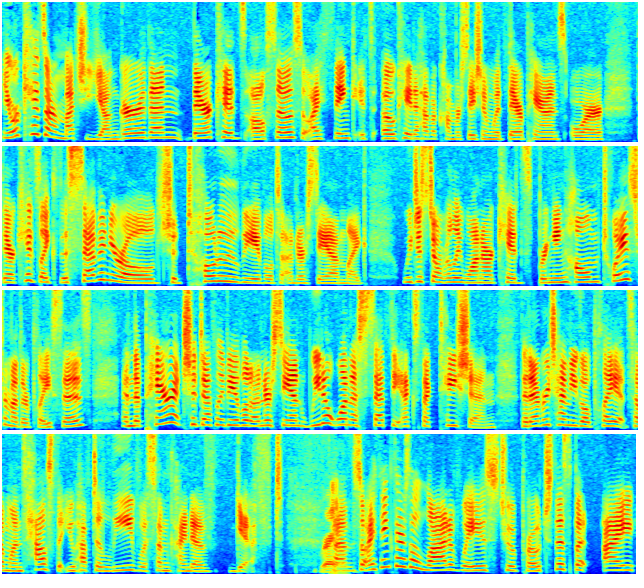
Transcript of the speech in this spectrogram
Your kids are much younger than their kids also, so I think it's okay to have a conversation with their parents or their kids. Like the 7-year-old should totally be able to understand like we just don't really want our kids bringing home toys from other places. And the parent should definitely be able to understand we don't want to set the expectation that every time you go play at someone's house that you have to leave with some kind of gift. Right. um, so I think there's a lot of ways to approach this, but I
